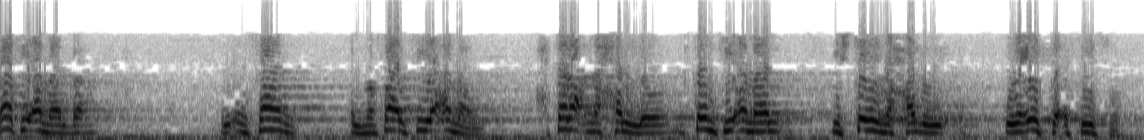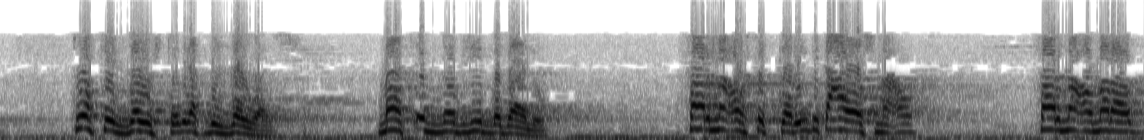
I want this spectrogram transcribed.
ما في أمل بقى. الإنسان المصائب فيها أمل. احترق محله بكون في أمل يشتري محل ويعيد تأسيسه. توفت زوجته لك بتزوج. مات ابنه بجيب بداله. صار معه سكري بيتعايش معه. صار معه مرض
